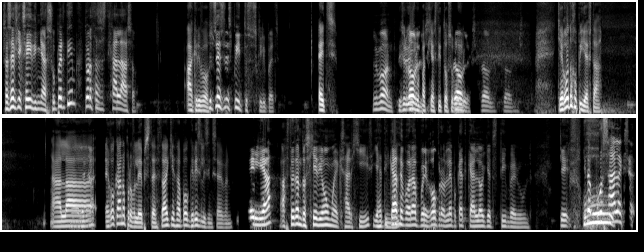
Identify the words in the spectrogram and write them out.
Σας έφτιαξα ήδη μια super team, τώρα θα σας τη χαλάσω. Ακριβώς. Και τους έστειλε σπίτι τους στους Clippers. Έτσι. Λοιπόν, Δεν ξέρω γιατί έχω πρόβλεψη, παθιαστεί τόσο πολύ. πρόβλεψη, πρόβλεψη, πρόβλεψη. Και εγώ το έχω πει για 7. Αλλά Ωραία. εγώ κάνω προβλέψεις στα 7 και θα πω Grizzlies in 7. Τέλεια. Αυτό ήταν το σχέδιό μου εξ αρχής. Γιατί Ναι. κάθε φορά που εγώ προβλέπω κάτι καλό για τους Timberwolves. Και κοίτα Ω. πώς άλλαξε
